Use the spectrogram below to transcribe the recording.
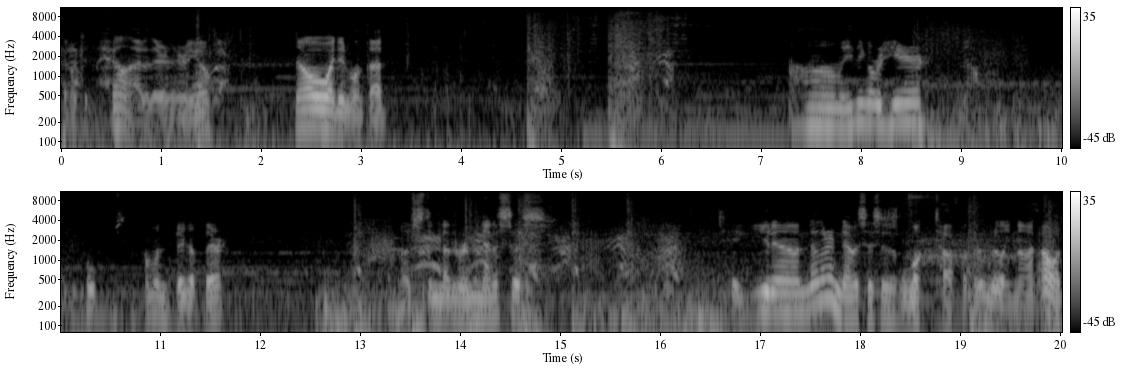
Better get the hell out of there. There we go. No, I didn't want that. Um, anything over here? No. Oops, someone's big up there. Oh, just another nemesis. Take you down. Another nemesis look tough, but they're really not. Oh,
